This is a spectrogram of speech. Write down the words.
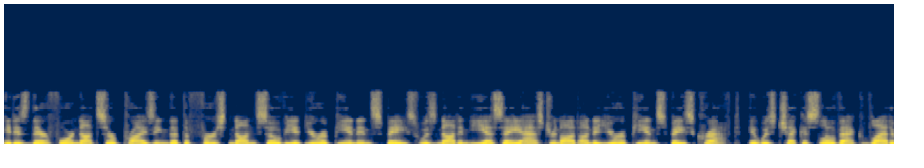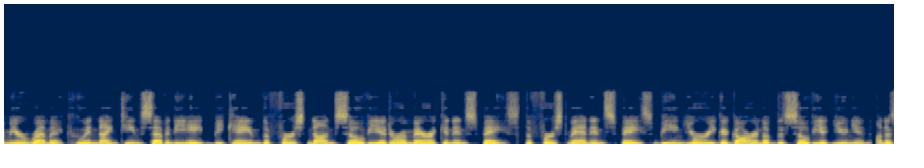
It is therefore not surprising that the first non-Soviet European in space was not an ESA astronaut on a European spacecraft, it was Czechoslovak Vladimir Remek who in 1978 became the first non-Soviet or American in space the first man in space being Yuri Gagarin of the Soviet Union on a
